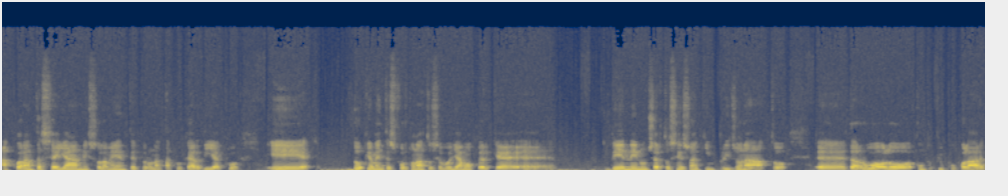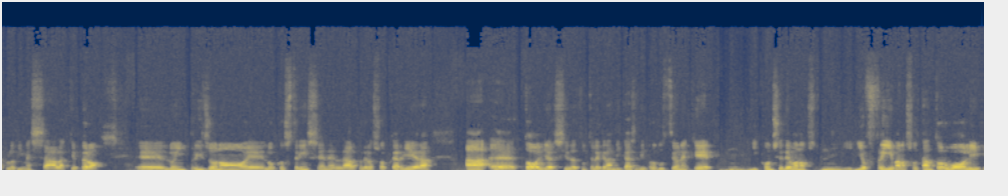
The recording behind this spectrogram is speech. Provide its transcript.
a 46 anni solamente per un attacco cardiaco. E doppiamente sfortunato se vogliamo perché eh, venne in un certo senso anche imprigionato eh, dal ruolo appunto più popolare, quello di Messala, che però eh, lo imprigionò e lo costrinse nell'arco della sua carriera a eh, togliersi da tutte le grandi case di produzione che mh, gli concedevano, mh, gli offrivano soltanto ruoli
